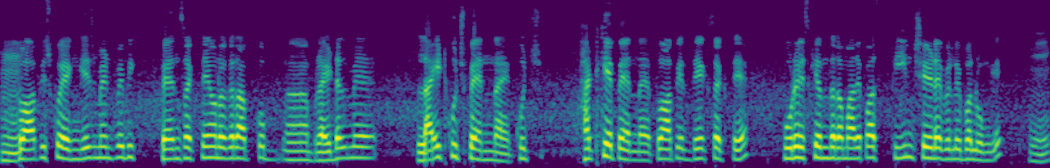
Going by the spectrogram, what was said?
हम्म। तो आप इसको एंगेजमेंट में भी पहन सकते हैं। और अगर आपको ब्राइडल में लाइट कुछ पहनना है कुछ हटके पहनना है तो आप ये देख सकते हैं। पूरे इसके अंदर हमारे पास तीन शेड अवेलेबल होंगे। हम्म,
